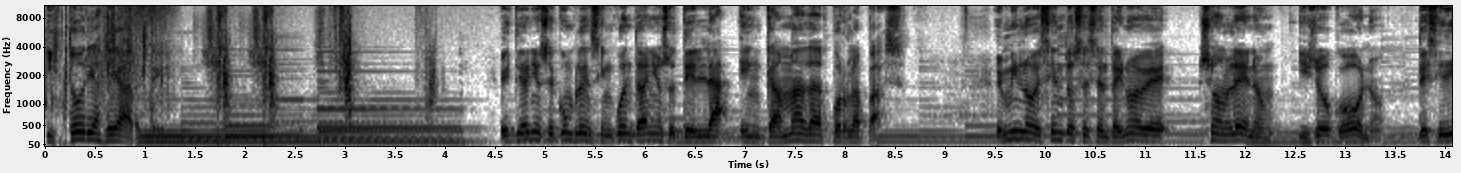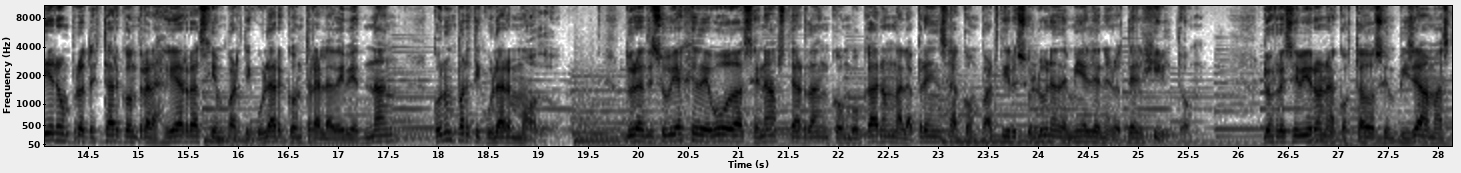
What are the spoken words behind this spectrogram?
Historias de arte. Este año se cumplen 50 años de la Encamada por la Paz. En 1969, John Lennon y Yoko Ono decidieron protestar contra las guerras y en particular contra la de Vietnam con un particular modo. Durante su viaje de bodas en Ámsterdam convocaron a la prensa a compartir su luna de miel en el Hotel Hilton. Los recibieron acostados en pijamas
